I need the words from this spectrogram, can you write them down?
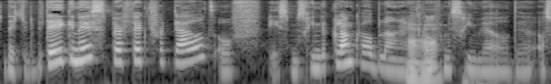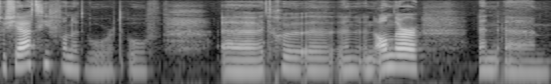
dat je de betekenis perfect vertaalt? Of is misschien de klank wel belangrijk? Uh -huh. Of misschien wel de associatie van het woord? Of het een, een ander... Een, um,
